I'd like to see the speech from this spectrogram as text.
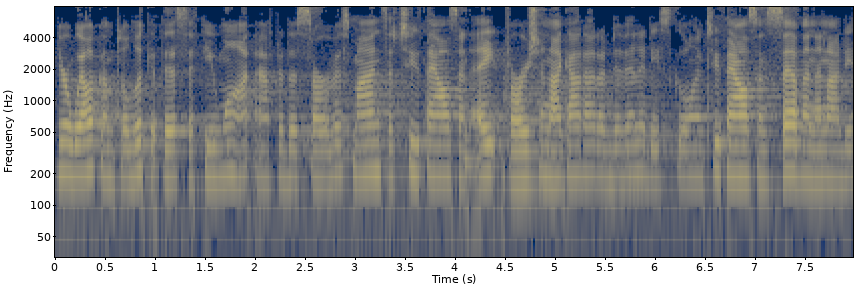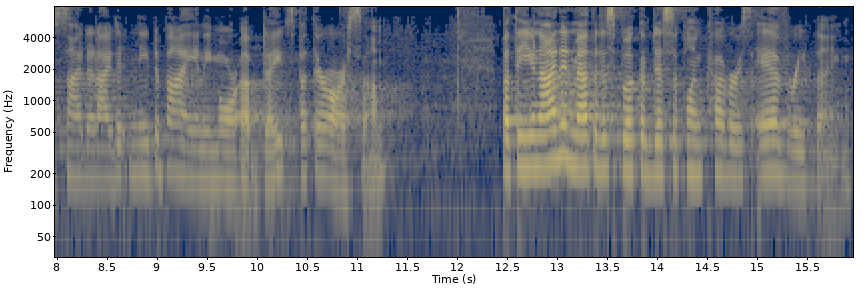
You're welcome to look at this if you want after the service. Mine's a 2008 version. I got out of divinity school in 2007 and I decided I didn't need to buy any more updates, but there are some. But the United Methodist Book of Discipline covers everything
